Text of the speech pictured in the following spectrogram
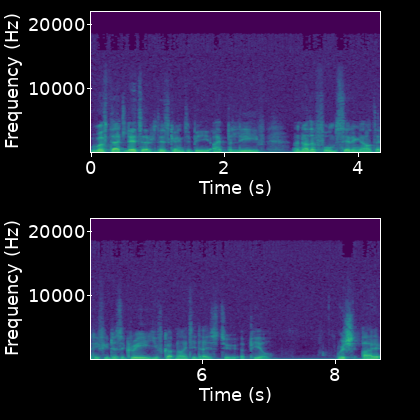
with that letter, there's going to be, I believe, another form setting out that if you disagree, you've got 90 days to appeal which I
